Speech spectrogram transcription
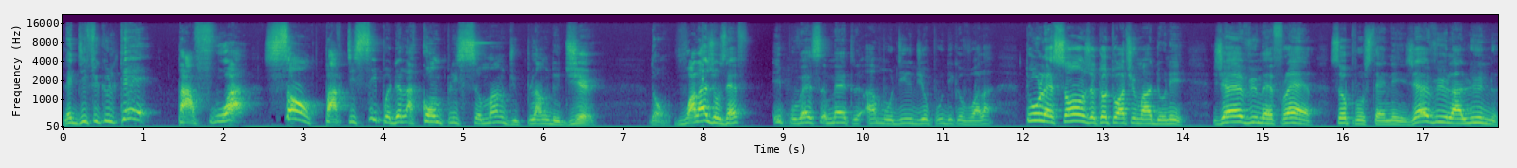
Les difficultés, parfois, sont, participent de l'accomplissement du plan de Dieu. Donc, voilà Joseph, il pouvait se mettre à maudire Dieu pour dire que voilà, tous les songes que toi tu m'as donnés, j'ai vu mes frères se prosterner. J'ai vu la lune,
